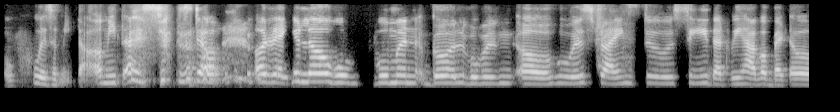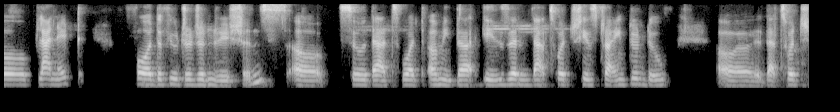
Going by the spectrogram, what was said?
Oh, who is Amita? Amita is just a, a regular wo- woman, girl, woman uh, who is trying to see that we have a better planet for the future generations. Uh, so that's what Amita is, and that's what she's trying to do. Uh, that's what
